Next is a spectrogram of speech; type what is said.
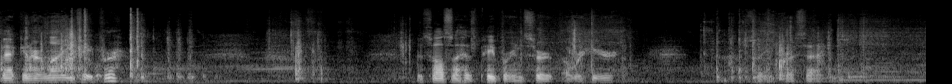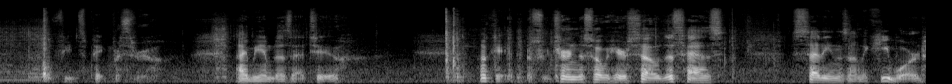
Back in our line paper. This also has paper insert over here. So you press that and feeds paper through. IBM does that too. Okay, let's return this over here. So this has settings on the keyboard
